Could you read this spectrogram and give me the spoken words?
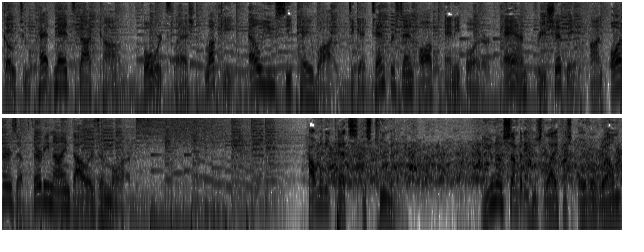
Go to petmeds.com forward slash lucky, L U C K Y, to get 10% off any order and free shipping on orders of $39 or more. How many pets is too many? Do you know somebody whose life is overwhelmed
